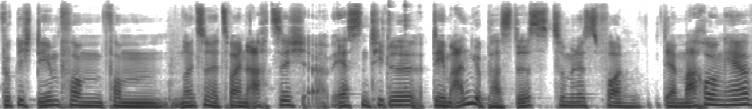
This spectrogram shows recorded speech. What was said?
wirklich dem vom, vom 1982 ersten Titel dem angepasst ist, zumindest von der Machung her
